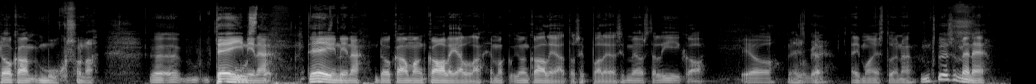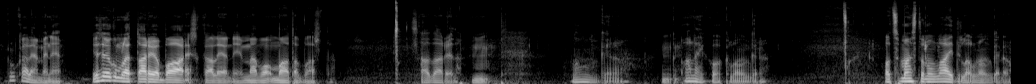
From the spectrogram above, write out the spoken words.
doka, muksuna, teininä, teininä dokaamaan kaljalla, ja mä juon kaljaa tosi paljon, ja sitten me sitä liikaa, Joo, ja okei. sitten ei maistu enää. Mutta kyllä se menee, kyllä kalja menee. Jos joku mulle tarjoaa baarissa kalja, niin mä, mä otan vastaan. Saa tarjota. Mm. Lonkero. Mm. Alekok lonkero. Oletko maistanut Laitilan lonkero?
